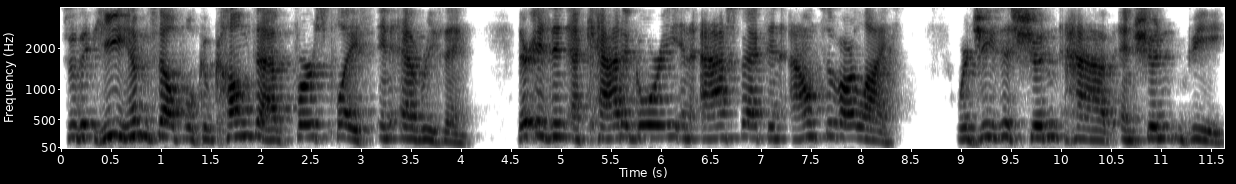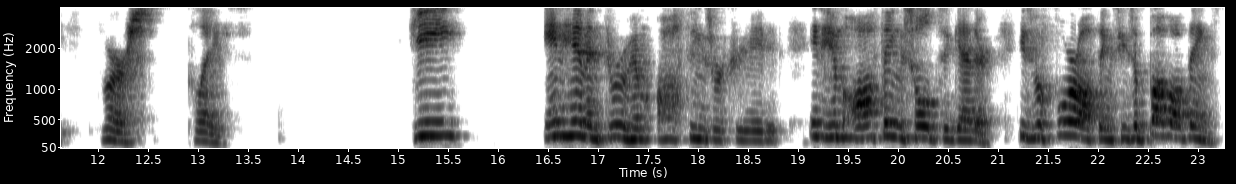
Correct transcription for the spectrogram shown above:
so that he himself will come to have first place in everything. There isn't a category, an aspect, an ounce of our life where Jesus shouldn't have and shouldn't be first place. He, in him and through him, all things were created. In him, all things hold together. He's before all things, he's above all things.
